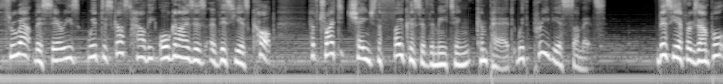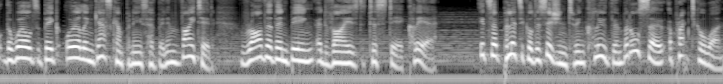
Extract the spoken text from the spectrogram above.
Throughout this series, we've discussed how the organisers of this year's COP have tried to change the focus of the meeting compared with previous summits. This year, for example, the world's big oil and gas companies have been invited, rather than being advised to steer clear. It's a political decision to include them, but also a practical one.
